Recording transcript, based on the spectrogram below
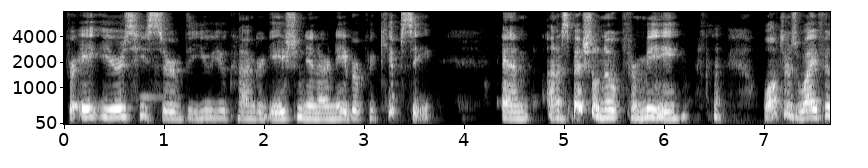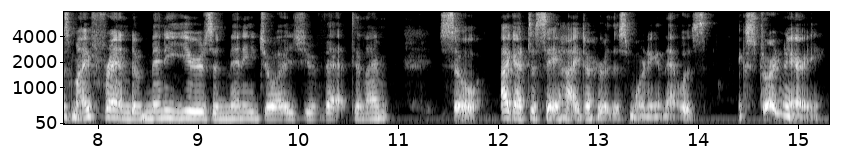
For eight years, he served the UU congregation in our neighbor Poughkeepsie. And on a special note for me, Walter's wife is my friend of many years and many joys, Yvette. And I'm so I got to say hi to her this morning, and that was extraordinary.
